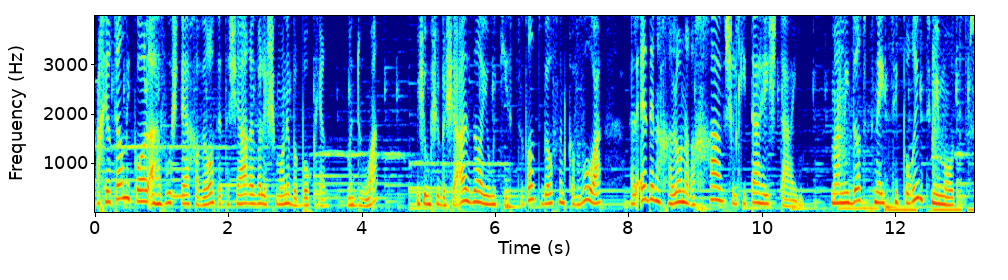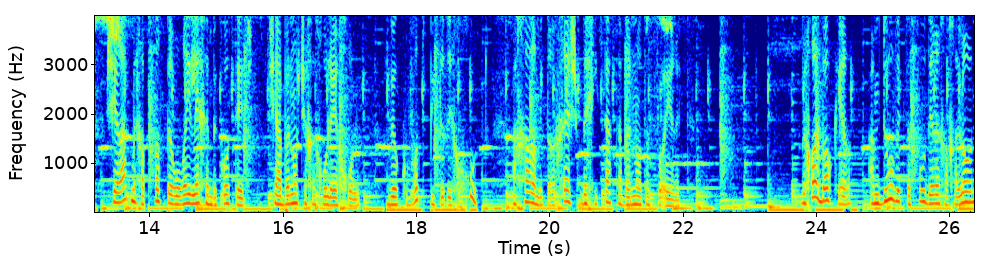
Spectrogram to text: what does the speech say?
אך יותר מכל אהבו שתי החברות את השעה רבע לשמונה בבוקר. מדוע? משום שבשעה זו היו מתייצבות באופן קבוע על עדן החלון הרחב של כיתה ה'2. מעמידות פני ציפורים תמימות שרק מחפשות פירורי לחם בקוטג' שהבנות שכחו לאכול, ועוקבות בדריכות אחר המתרחש בכיתת הבנות הסוערת. בכל בוקר עמדו וצפו דרך החלון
